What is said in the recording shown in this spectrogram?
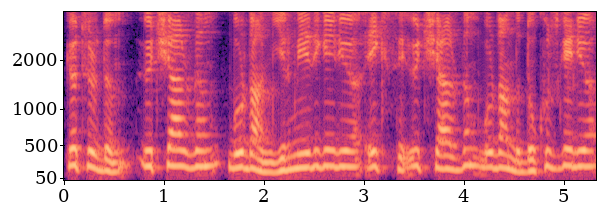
Götürdüm 3 yazdım. Buradan 27 geliyor. Eksi 3 yazdım. Buradan da 9 geliyor.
